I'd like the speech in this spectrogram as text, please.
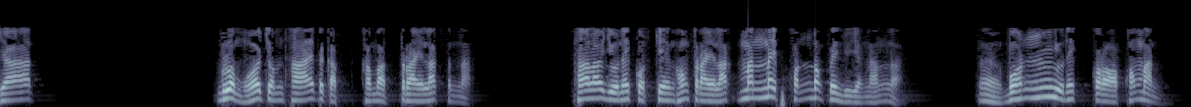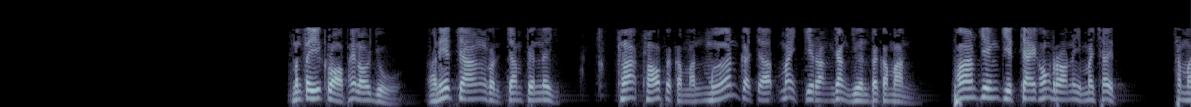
อย่าร่วมหัวจมท้ายไปกับคำว่าไตรลักษณะ ถ้าเราอยู่ในกฎเกณฑ์ของไตรลักษณ์มันไม่พ้นต้องเป็นอยู่อย่างนั้นล่ะ เออบนอยู่ในกรอบของมัน มันตีกรอบให้เราอยู่ อันนี้จังก็จำเป็นในคละเคล้าไปกับมัน เหมือนกับจะไม่กีรังยั่งยืนไปกับมัน ความจริงจิตใจของเรานี่ไม่ใช่ธรรม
